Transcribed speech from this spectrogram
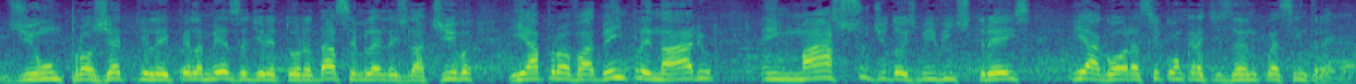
de um projeto de lei pela mesa diretora da Assembleia Legislativa e aprovado em plenário em março de 2023 e agora se concretizando com essa entrega.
